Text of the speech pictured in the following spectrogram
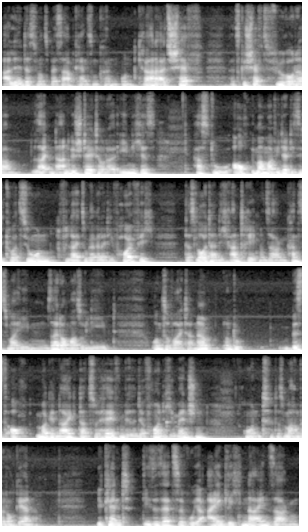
alle, dass wir uns besser abgrenzen können. Und gerade als Chef als Geschäftsführer oder leitender Angestellter oder ähnliches, hast du auch immer mal wieder die Situation, vielleicht sogar relativ häufig, dass Leute an dich rantreten und sagen, kannst du mal eben, sei doch mal so lieb und so weiter. Ne? Und du bist auch immer geneigt, dann zu helfen. Wir sind ja freundliche Menschen und das machen wir doch gerne. Ihr kennt diese Sätze, wo ihr eigentlich Nein sagen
